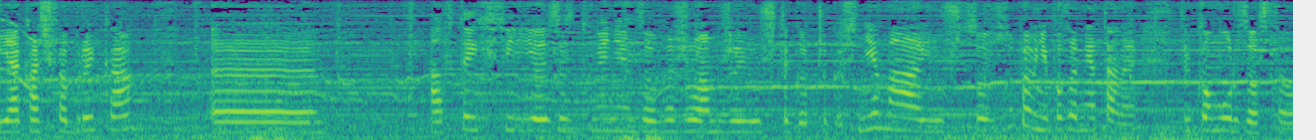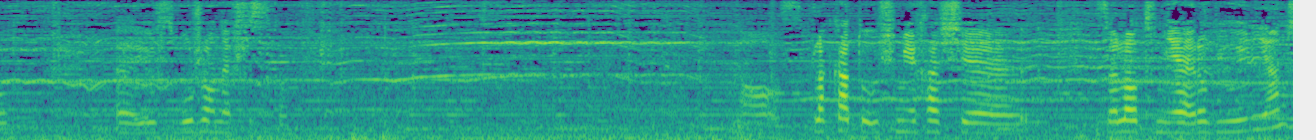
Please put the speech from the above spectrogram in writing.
i jakaś fabryka. E, a w tej chwili ze zdumieniem zauważyłam, że już tego czegoś nie ma, już co zupełnie pozamiatane. Tylko mur został e, już zburzone wszystko. No, z plakatu uśmiecha się zalotnie Robbie Williams.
